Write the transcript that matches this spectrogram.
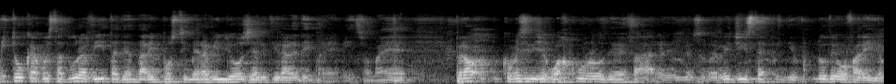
mi tocca questa dura vita di andare in posti meravigliosi a ritirare dei premi. Insomma, è però come si dice qualcuno lo deve fare, io sono il regista e quindi lo devo fare io.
